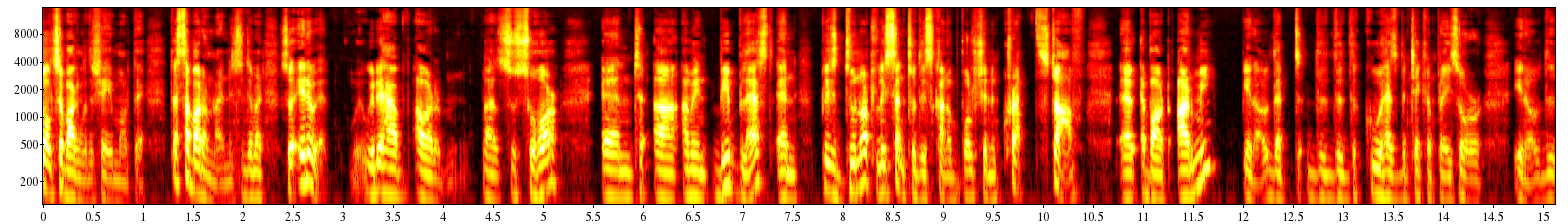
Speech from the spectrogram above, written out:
চলছে বাংলাদেশে এই মুহূর্তে that's the bottom line so anyway we have our সোহর and uh, I mean, be blessed and please do not listen to this kind of bullshit and crap stuff uh, about army. You know that the, the, the coup has been taken place or you know the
